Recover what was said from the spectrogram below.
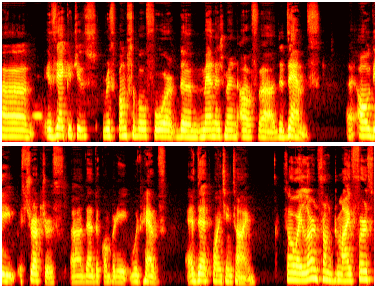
uh, executives responsible for the management of uh, the dams, uh, all the structures that the company would have at that point in time. So I learned from my first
